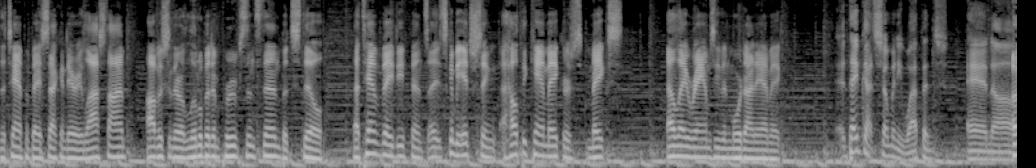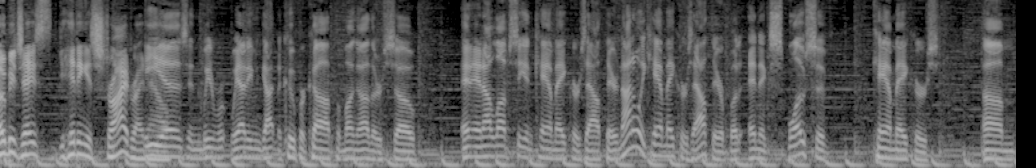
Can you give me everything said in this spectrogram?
the Tampa Bay secondary last time. Obviously, they're a little bit improved since then, but still, that Tampa Bay defense, it's going to be interesting. A healthy Cam Akers makes LA Rams even more dynamic. They've got so many weapons. And uh, OBJ's hitting his stride right he now. He is, and we were- we hadn't even gotten to Cooper Kupp among others. So, and, and I love seeing Cam Akers out there. Not only Cam Akers out there, but an explosive Cam Akers. Um,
